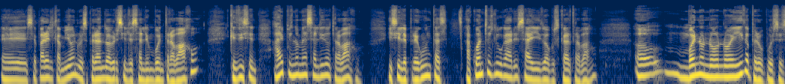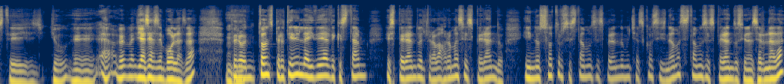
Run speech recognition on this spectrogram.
eh, se para el camión o esperando a ver si le sale un buen trabajo, que dicen, ay, pues no me ha salido trabajo. Y si le preguntas, ¿a cuántos lugares ha ido a buscar trabajo? Oh, bueno, no, no he ido, pero pues este, yo, eh, ya se hacen bolas, ¿ah? Pero entonces, pero tienen la idea de que están esperando el trabajo, nada más esperando. Y nosotros estamos esperando muchas cosas y nada más estamos esperando sin hacer nada,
